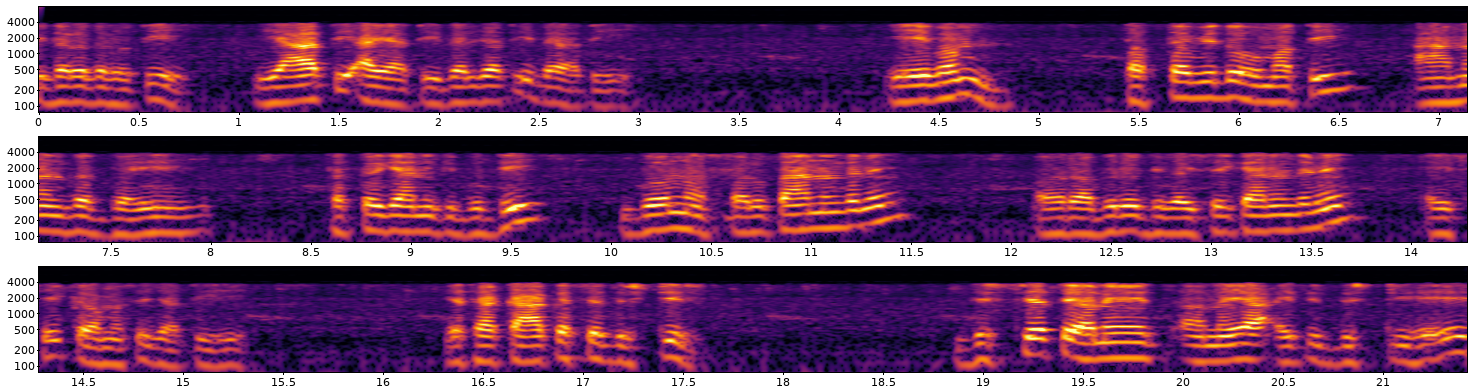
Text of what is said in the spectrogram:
इधर उधर होती है याति आयाति, इधर जाती, इधर आती। है एवं तत्विदो मति आनंद द्वय तत्व ज्ञानी की बुद्धि दोनों स्वरूपानंद में और अविरोधी वैश्विक आनंद में ऐसे क्रम से जाती है। यथा काक से दृष्टि दृश्यते अनया दृष्टि है,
